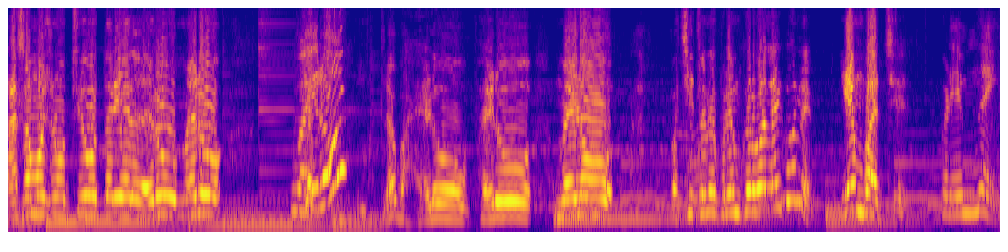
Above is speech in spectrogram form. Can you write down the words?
આ સમજનો થયો ત્યારે હેરો મેરો વૈરો મતલબ હેડો ફેરો મેળો. પછી તને પ્રેમ કરવા લાગ્યો ને? એમ વાત છે. પણ એમ નહીં.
